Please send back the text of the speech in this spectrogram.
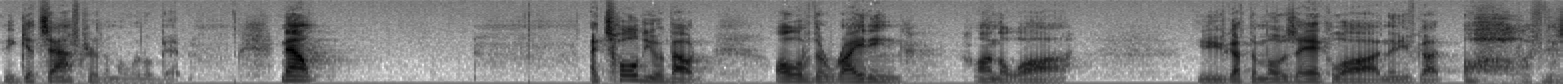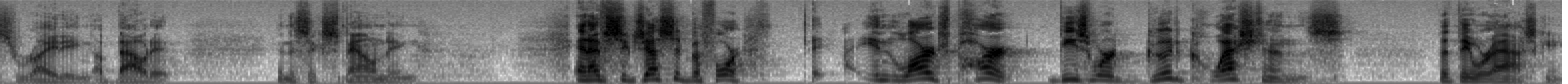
And he gets after them a little bit. Now, I told you about all of the writing on the law. You have got the Mosaic law, and then you've got all of this writing about it and this expounding. And I've suggested before, in large part, these were good questions that they were asking.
